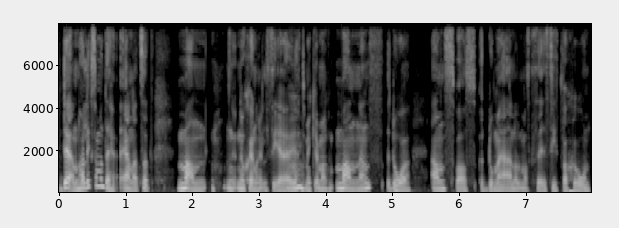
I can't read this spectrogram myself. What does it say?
Den har liksom inte ändrats. Så att man, nu generaliserar jag mm. jättemycket, men mannens då ansvarsdomän, eller man ska säga situation,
